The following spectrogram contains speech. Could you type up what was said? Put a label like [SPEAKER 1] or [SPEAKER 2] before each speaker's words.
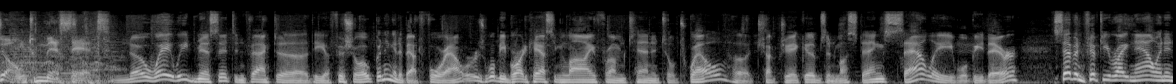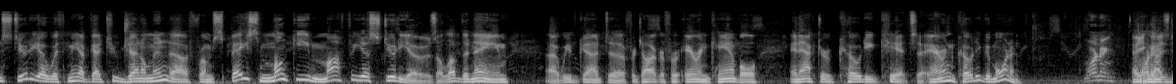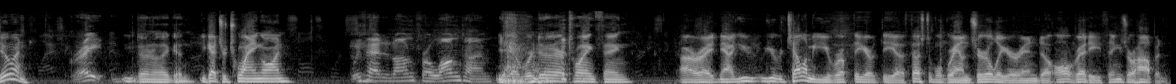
[SPEAKER 1] Don't miss it.
[SPEAKER 2] No way we'd miss it. In fact, uh, the official opening in about four hours. We'll be broadcasting live from 10 until 12. Uh, Chuck Jacobs and Mustang Sally will be there. 750 right now, and in studio with me, I've got two gentlemen uh, from Space Monkey Mafia Studios. I love the name. Uh, we've got uh, photographer Aaron Campbell and actor Cody Kitts. Uh, Aaron, Cody, good morning.
[SPEAKER 3] Morning.
[SPEAKER 2] How you guys doing?
[SPEAKER 3] Great.
[SPEAKER 4] Doing really good.
[SPEAKER 2] You got your twang on?
[SPEAKER 3] We've had it on for a long time.
[SPEAKER 4] Yeah, we're doing our twang thing.
[SPEAKER 2] All right. Now, you, you were telling me you were up there at the uh, festival grounds earlier, and uh, already things are hopping.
